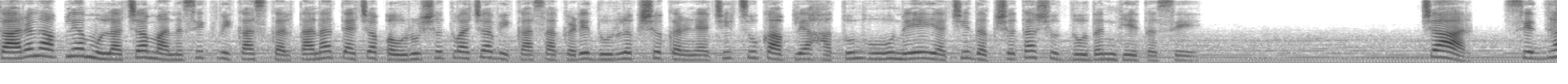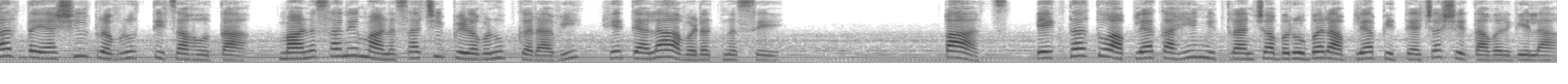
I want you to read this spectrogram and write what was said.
कारण आपल्या मुलाच्या मानसिक विकास करताना त्याच्या पौरुषत्वाच्या विकासाकडे दुर्लक्ष करण्याची चूक आपल्या हातून होऊ नये याची दक्षता शुद्धोदन घेत असे. चार सिद्धार्थ दयाशील प्रवृत्तीचा होता. माणसाने माणसाची पिळवणूक करावी हे त्याला आवडत नसे. पाच. एकदा तो आपल्या काही मित्रांच्या बरोबर आपल्या पित्याच्या शेतावर गेला.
